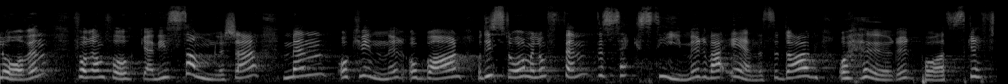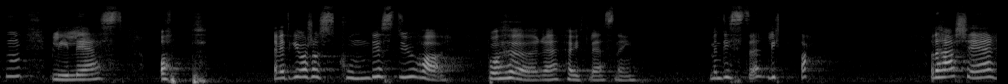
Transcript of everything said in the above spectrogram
loven foran folket. De samler seg, menn og kvinner og barn, og de står mellom fem til seks timer hver eneste dag og hører på at Skriften blir lest opp. Jeg vet ikke hva slags kondis du har på å høre høytlesning, men disse lytta. Og det her skjer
